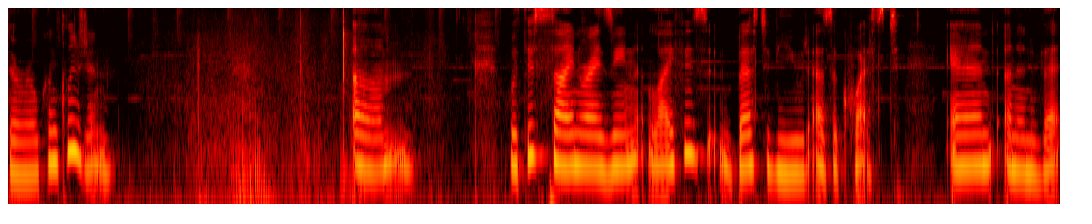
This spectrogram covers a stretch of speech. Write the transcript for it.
thorough conclusion. Um, With this sign rising, life is best viewed as a quest and an, inve-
